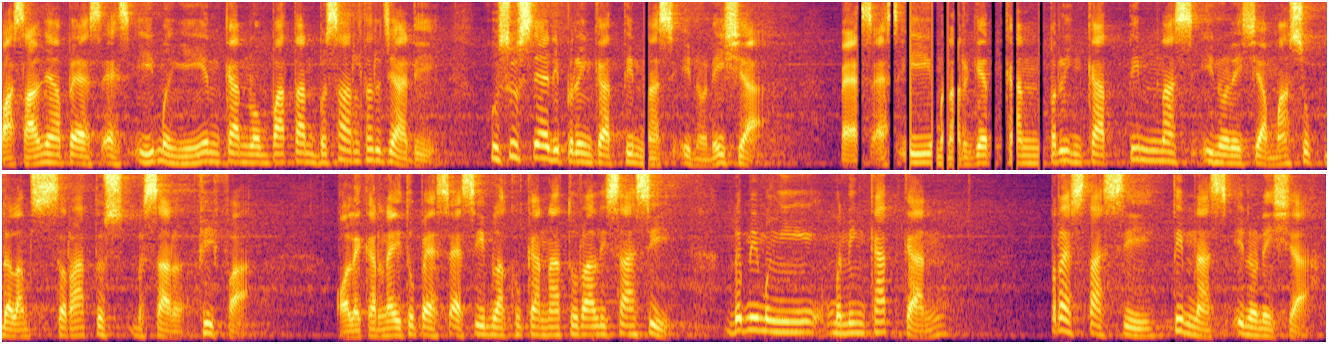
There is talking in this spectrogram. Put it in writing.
Pasalnya PSSI menginginkan lompatan besar terjadi, khususnya di peringkat timnas Indonesia. PSSI menargetkan peringkat timnas Indonesia masuk dalam 100 besar FIFA. Oleh karena itu PSSI melakukan naturalisasi demi meningkatkan prestasi timnas Indonesia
